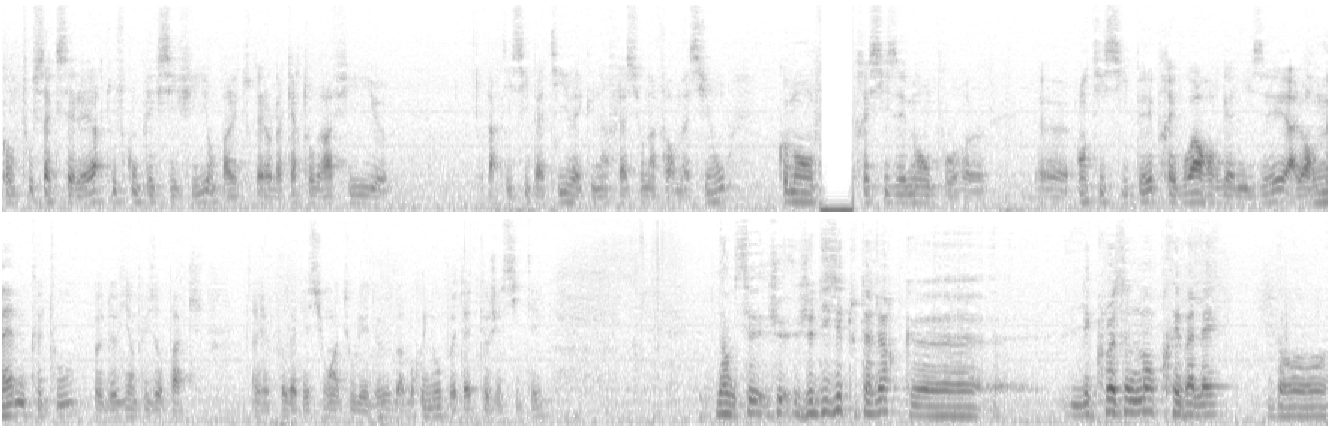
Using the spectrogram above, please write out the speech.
quand tout s'accélère, tout se complexifie? On parlait tout à l'heure de la cartographie participative avec une inflation d'informations. Comment on fait précisément pour euh, anticiper, prévoir, organiser, alors même que tout euh, devient plus opaque? Je pose la question à tous les deux. Bah, Bruno, peut-être que j'ai cité. Non, je, disais tout à l'heure que euh, les cloisonnements prévalaient dans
